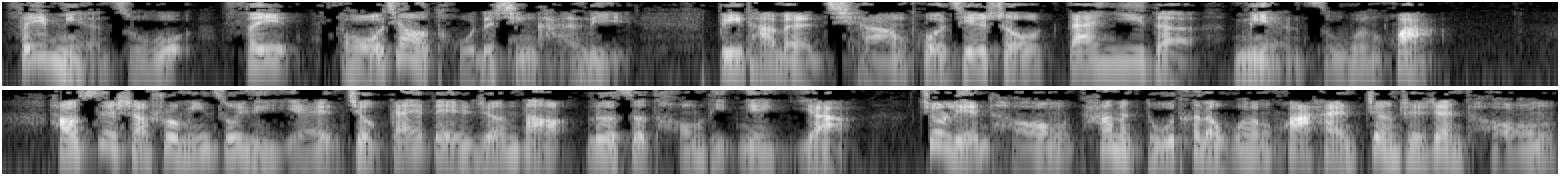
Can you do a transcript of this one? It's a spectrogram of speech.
非缅族、非佛教徒的心坎里，逼他们强迫接受单一的缅族文化。”好似少数民族语言就该被扔到垃圾桶里面一样，就连同他们独特的文化和政治认同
